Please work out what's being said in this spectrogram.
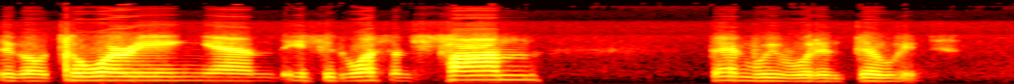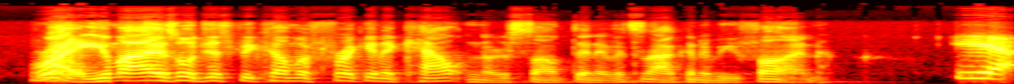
to go touring, and if it wasn't fun, then we wouldn't do it. Right. You might as well just become a freaking accountant or something if it's not going to be fun. Yeah,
